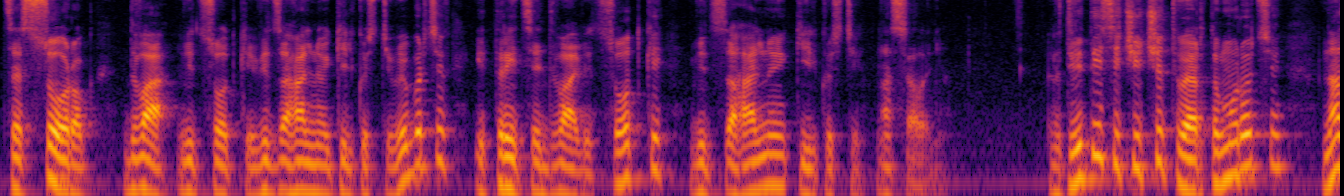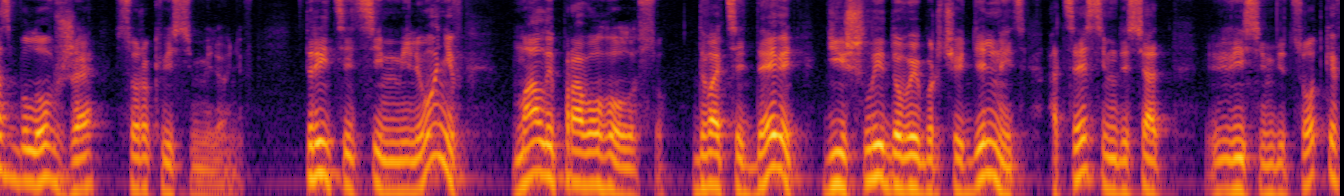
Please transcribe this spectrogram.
Це 42% від загальної кількості виборців і 32% від загальної кількості населення. В 2004 році нас було вже 48 мільйонів. 37 мільйонів мали право голосу, 29 дійшли до виборчих дільниць, а це 78%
